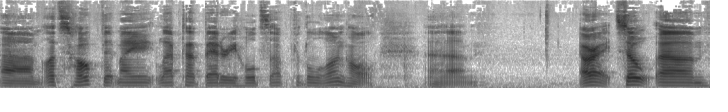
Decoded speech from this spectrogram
um, let's hope that my laptop battery holds up for the long haul. Um, all right, so um,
